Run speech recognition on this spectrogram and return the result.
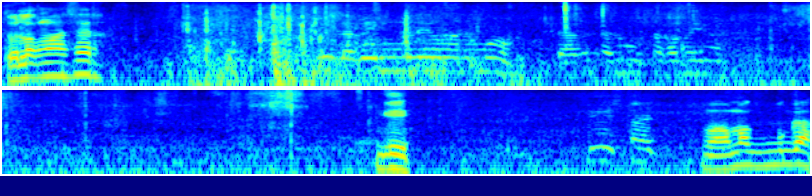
Tulak nga sir. Lagay mo muna yung ano mo. Dapat mo sa kamay mo. Sige, Sige, start. baka magbuga.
